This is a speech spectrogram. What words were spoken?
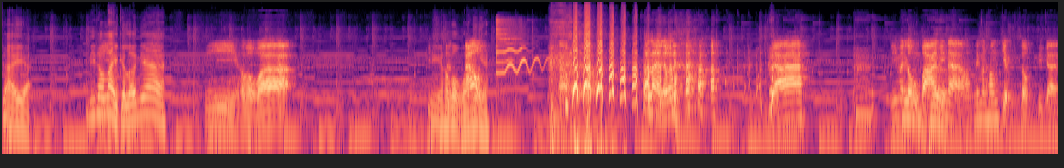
ใจอะ นี่เท่าไหร่กันแล้วเนี่ย นี่เขาบอกว่านี่ไงเขาบอกว่าอ้นี่ไงอ้าวเท่าไหร่แล้ววะเนี่ยอยานี่มันโรงพยาบาลนี่นะนี่มันห้องเก็บศพพี่กัน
